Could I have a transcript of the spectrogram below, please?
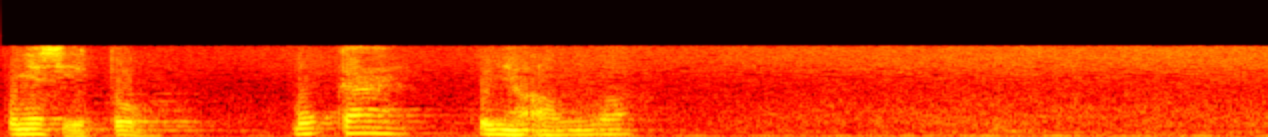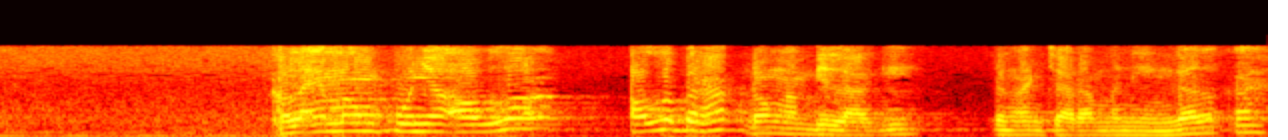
punya situ bukan punya Allah kalau Kalau emang punya Allah, Allah berhak dong ngambil lagi. Dengan cara meninggalkah?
